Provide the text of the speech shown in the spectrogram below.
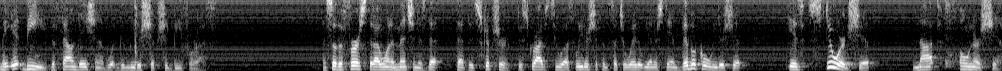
May it be the foundation of what good leadership should be for us. And so the first that I want to mention is that, that the scripture describes to us leadership in such a way that we understand biblical leadership is stewardship, not ownership.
